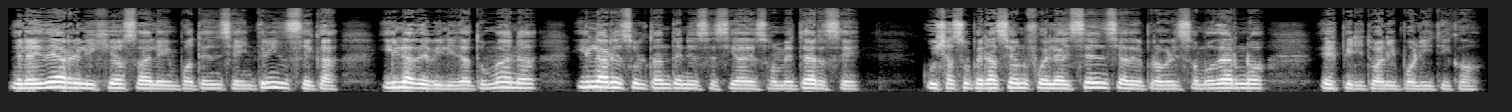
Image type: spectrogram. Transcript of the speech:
de la idea religiosa de la impotencia intrínseca y la debilidad humana y la resultante necesidad de someterse, cuya superación fue la esencia del progreso moderno, espiritual y político.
